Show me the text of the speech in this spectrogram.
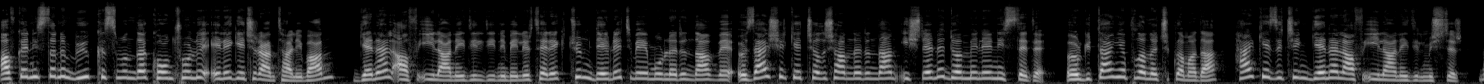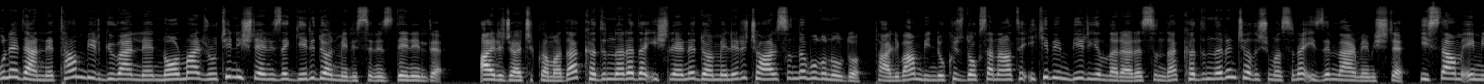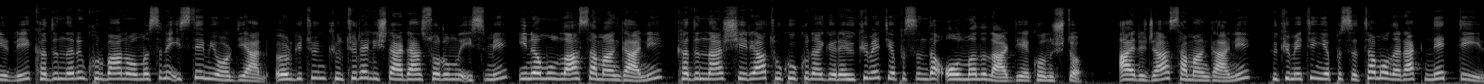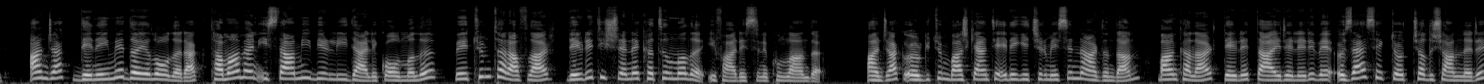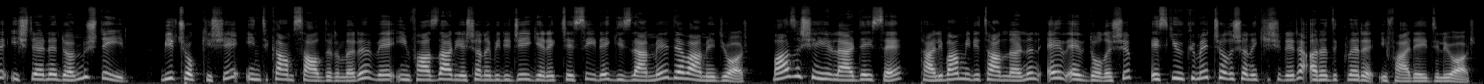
Afganistan'ın büyük kısmında kontrolü ele geçiren Taliban, genel af ilan edildiğini belirterek tüm devlet memurlarından ve özel şirket çalışanlarından işlerine dönmelerini istedi. Örgütten yapılan açıklamada herkes için genel af ilan edilmiştir. Bu nedenle tam bir güvenle normal rutin işlerinize geri dönmelisiniz denildi. Ayrıca açıklamada kadınlara da işlerine dönmeleri çağrısında bulunuldu. Taliban 1996-2001 yılları arasında kadınların çalışmasına izin vermemişti. İslam Emirliği kadınların kurban olmasını istemiyor diyen örgütün kültürel işlerden sorumlu ismi İnamullah Samangani, kadınlar şeriat hukukuna göre hükümet yapısında olmalılar diye konuştu. Ayrıca Samangani, hükümetin yapısı tam olarak net değil. Ancak deneyime dayalı olarak tamamen İslami bir liderlik olmalı ve tüm taraflar devlet işlerine katılmalı ifadesini kullandı. Ancak örgütün başkenti ele geçirmesinin ardından bankalar, devlet daireleri ve özel sektör çalışanları işlerine dönmüş değil. Birçok kişi intikam saldırıları ve infazlar yaşanabileceği gerekçesiyle gizlenmeye devam ediyor. Bazı şehirlerde ise Taliban militanlarının ev ev dolaşıp eski hükümet çalışanı kişileri aradıkları ifade ediliyor.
